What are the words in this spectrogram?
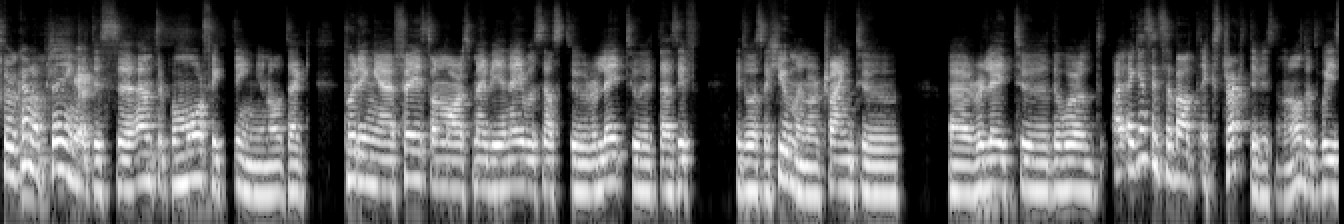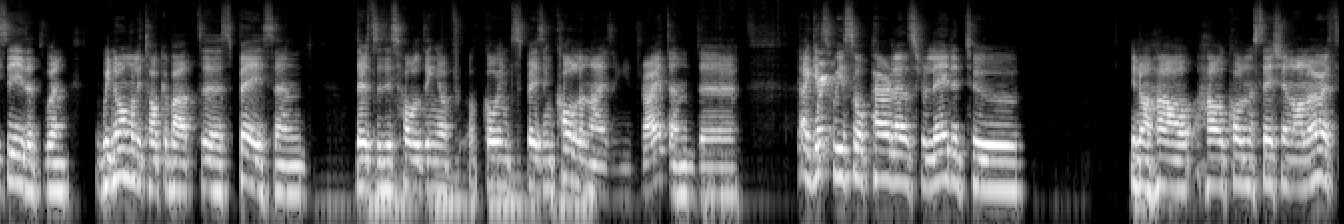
So we're kind of playing with this uh, anthropomorphic thing, you know, like putting a face on Mars maybe enables us to relate to it as if it was a human or trying to uh, relate to the world. I, I, guess it's about extractivism, no? that we see that when we normally talk about uh, space and there's this whole thing of, of going to space and colonizing it, right? And uh, I guess we saw parallels related to you know how how colonization on earth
